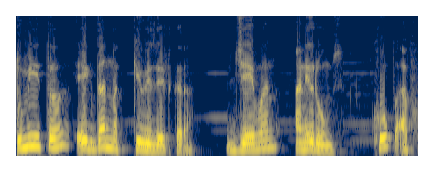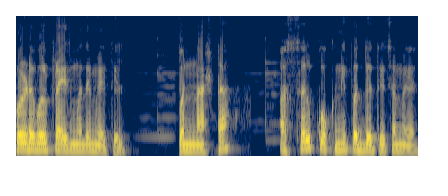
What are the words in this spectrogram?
तुम्ही इथं एकदा नक्की विजिट करा. जेवण आणि रूम्स खूप अफोर्डेबल प्राईजमध्ये मिळतील. पण नाश्ता अस्सल कोकणी पद्धतीचा मिळेल.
